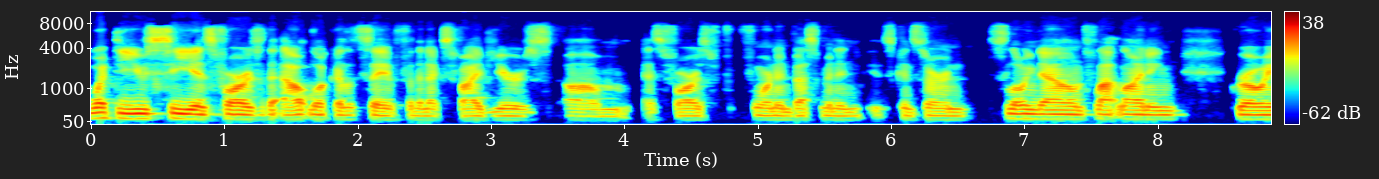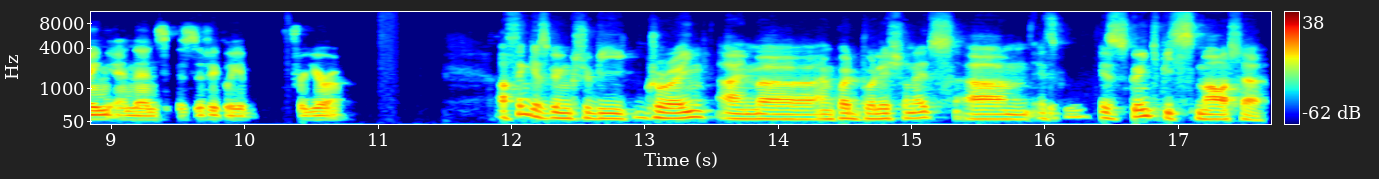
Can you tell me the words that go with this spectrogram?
what do you see as far as the outlook let's say for the next five years um, as far as foreign investment in, is concerned slowing down flatlining growing and then specifically for europe I think it's going to be growing. I'm uh, I'm quite bullish on it. Um, it's it's going to be smarter.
